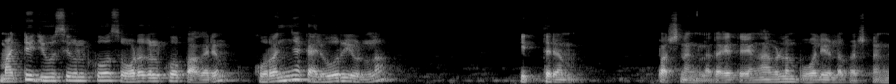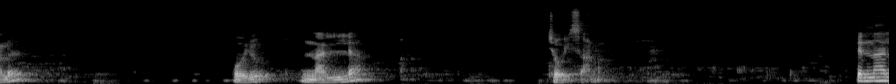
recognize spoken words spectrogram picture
മറ്റ് ജ്യൂസുകൾക്കോ സോഡകൾക്കോ പകരം കുറഞ്ഞ കലോറിയുള്ള ഇത്തരം ഭക്ഷണങ്ങൾ അതായത് തേങ്ങാവെള്ളം പോലെയുള്ള ഭക്ഷണങ്ങൾ ഒരു നല്ല ചോയ്സാണ്. എന്നാൽ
